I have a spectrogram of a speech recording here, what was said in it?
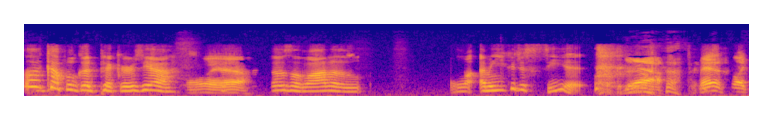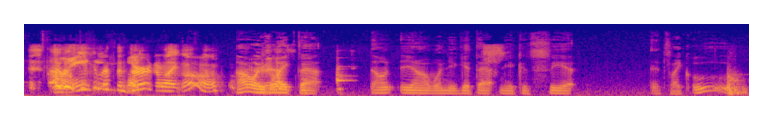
A couple good pickers, yeah. Oh yeah, There was a lot of. Lo- I mean, you could just see it. yeah, man, it's like I was green. looking at the It's like- dirt. I'm like, oh. I always like that. Don't you know when you get that and you can see it? It's like ooh.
